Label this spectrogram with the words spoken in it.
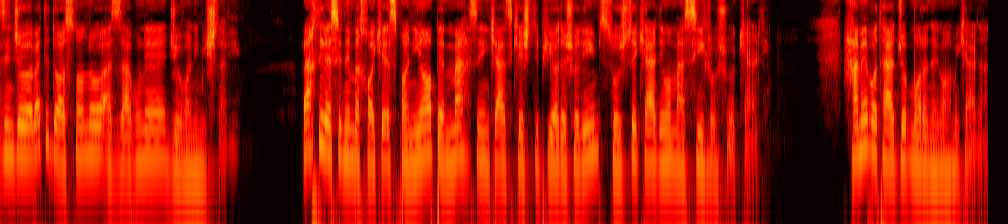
از اینجا به بعد داستان رو از زبون جوانی میشنویم. وقتی رسیدیم به خاک اسپانیا به محض اینکه از کشتی پیاده شدیم سجده کردیم و مسیح رو شکر کردیم. همه با تعجب ما رو نگاه می‌کردن.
